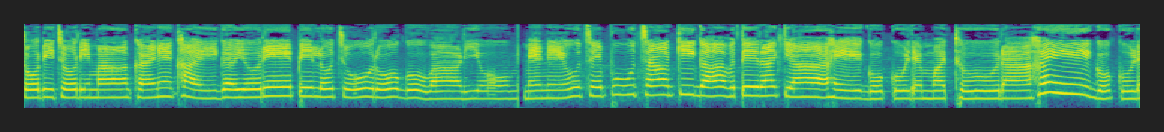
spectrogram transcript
ચોરી ચોરી, માં ખણે ખાઈ ગયો રે પેલો ચોરો ગોવાળિયો. મેને ઉછે પૂછા કી ગાવ તેરા ક્યાં હે? ગોકુળ મથુરા, હે ગોકુળ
